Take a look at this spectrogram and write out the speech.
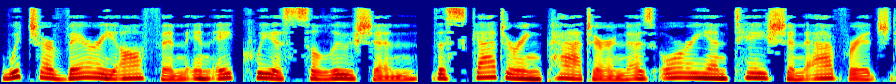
which are very often in aqueous solution, the scattering pattern is orientation averaged.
